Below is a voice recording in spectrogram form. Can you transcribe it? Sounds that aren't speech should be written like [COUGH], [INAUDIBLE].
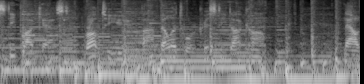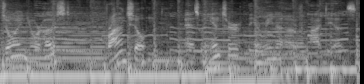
Bellator Christi podcast, brought to you by BellatorChristi.com. Now join your host, Brian Chilton, as we enter the arena of ideas.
